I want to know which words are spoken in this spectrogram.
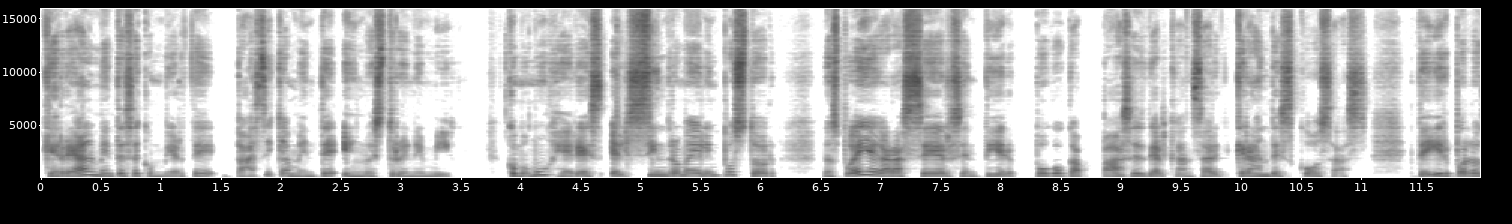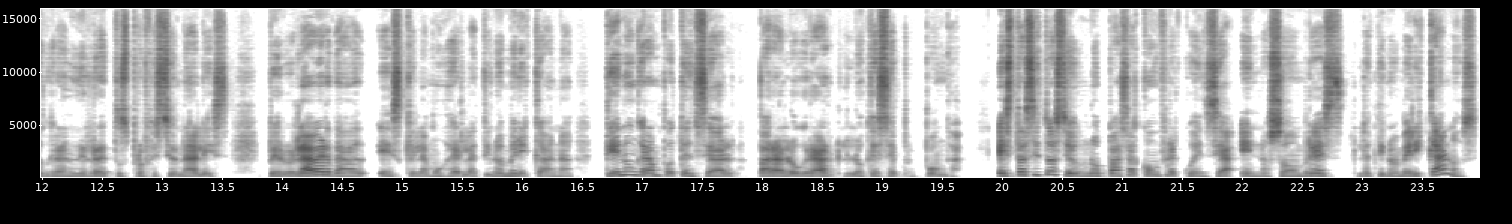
que realmente se convierte básicamente en nuestro enemigo. Como mujeres, el síndrome del impostor nos puede llegar a hacer sentir poco capaces de alcanzar grandes cosas, de ir por los grandes retos profesionales, pero la verdad es que la mujer latinoamericana tiene un gran potencial para lograr lo que se proponga. Esta situación no pasa con frecuencia en los hombres latinoamericanos,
